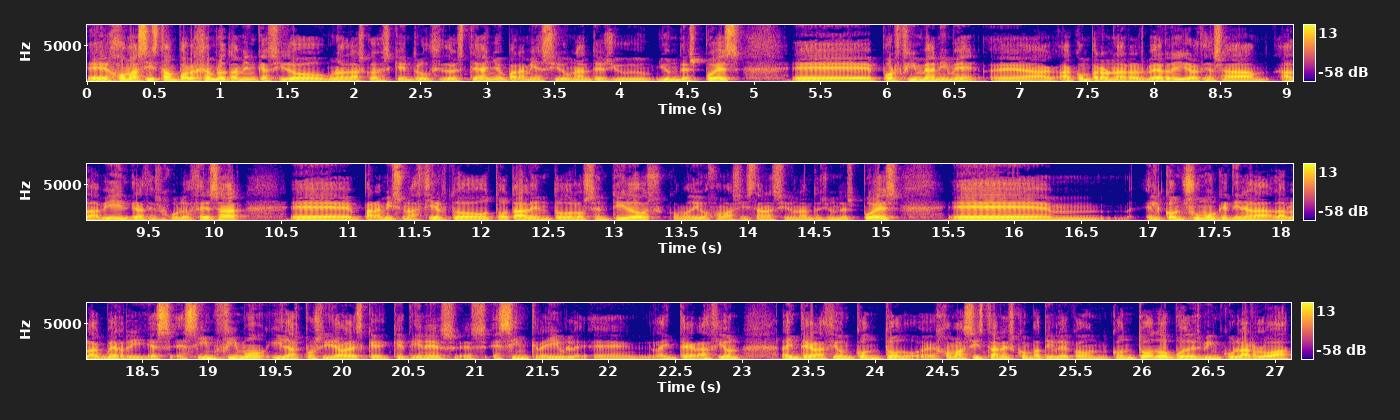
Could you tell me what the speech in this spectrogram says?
Eh, Home Assistant, por ejemplo, también que ha sido una de las cosas que he introducido este año, para mí ha sido un antes y un, después. Eh, por fin me animé a, comprar una Raspberry gracias a, David, gracias a Julio César. para mí es un acierto total en todos los sentidos. Como digo, Home Assistant ha sido un antes y un después. el consumo que tiene la, BlackBerry es, ínfimo y las posibilidades que, tiene es increíble. Eh, la, integración, la integración con todo. Eh, Home Assistant es compatible con, todo, puedes vincularlo a,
